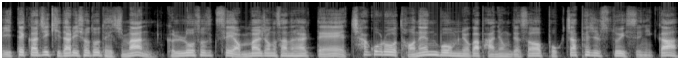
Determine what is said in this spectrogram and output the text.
이때까지 기다리셔도 되지만 근로소득세 연말정산을 할 때 착오로 더 낸 보험료가 반영돼서 복잡해질 수도 있으니까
